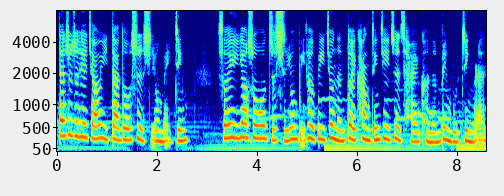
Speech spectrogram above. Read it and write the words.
但是这些交易大多是使用美金，所以要说只使用比特币就能对抗经济制裁，可能并不尽然。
